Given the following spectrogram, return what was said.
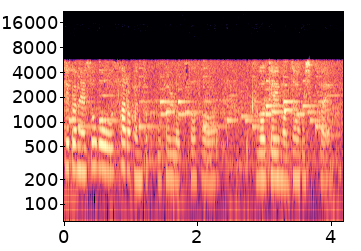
최근에 속옷 사러 간 적도 별로 없어서 그거 제일 먼저 하고 싶어요.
